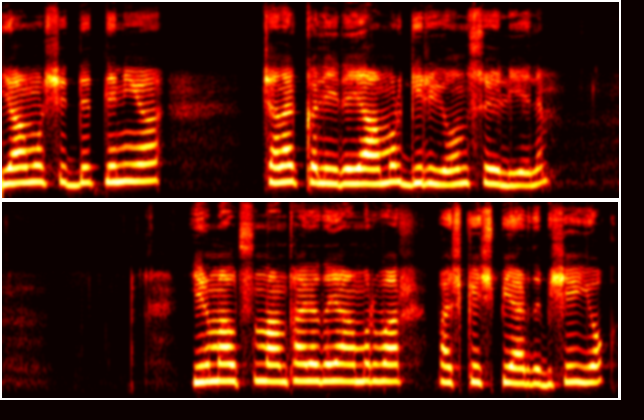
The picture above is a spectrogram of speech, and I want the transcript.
yağmur şiddetleniyor. Çanakkale'de yağmur giriyor onu söyleyelim. 26'sında Antalya'da yağmur var. Başka hiçbir yerde bir şey yok.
